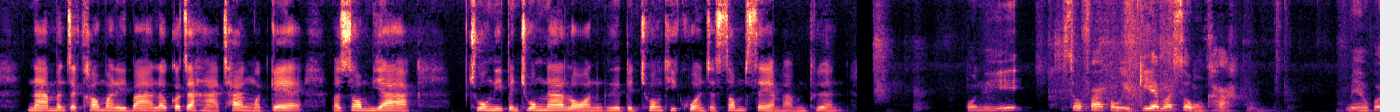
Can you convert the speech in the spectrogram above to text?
ๆ น้ำมันจะเข้ามาในบ้าน แล้วก็จะหาช่างมาแก้มาซ่อมยาก ช่วงนี้เป็นช่วงหน้าร้อนเลยเป็นช่วงที่ควรจะซ่อมแซมค่ะเพื่อนๆวันนี้โซฟาของอีเกียมาส่งค่ะ แมวก็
